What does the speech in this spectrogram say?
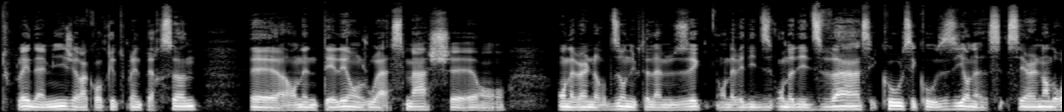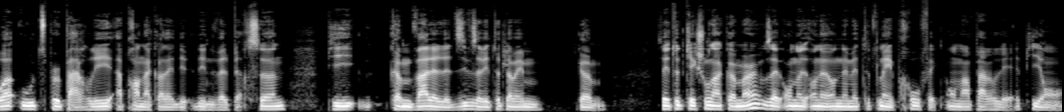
tout plein d'amis, j'ai rencontré tout plein de personnes. Euh, on a une télé, on jouait à Smash, euh, on, on avait un ordi, on écoutait de la musique, on, avait des, on a des divans, c'est cool, c'est cosy. C'est un endroit où tu peux parler, apprendre à connaître des, nouvelles personnes. Puis, comme Val l'a dit, vous avez tous le même. Comme, vous avez tous quelque chose en commun. On, a- on, a- on aimait toute l'impro, fait qu'on en parlait. Puis, on,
